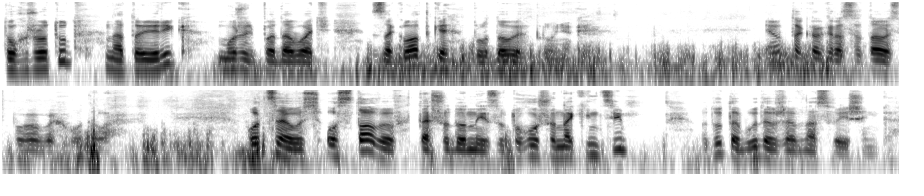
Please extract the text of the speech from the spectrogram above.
Тому що тут на той рік можуть подавати закладки плодових бруньок. І от така красота ось виходила. Оце ось оставив те, що донизу, того що на кінці, отут буде вже в нас вишенька,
